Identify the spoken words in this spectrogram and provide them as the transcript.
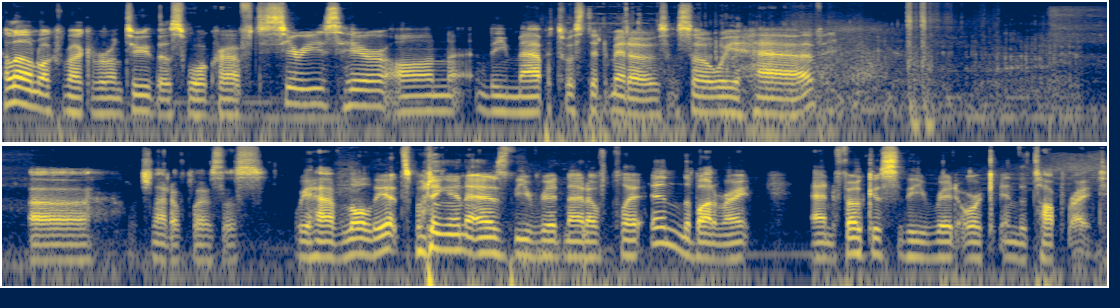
Hello and welcome back everyone to this Warcraft series here on the map Twisted Meadows. So we have... Uh, which Night Elf player is this? We have Lawliet putting in as the Red Night Elf player in the bottom right, and Focus the Red Orc in the top right.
